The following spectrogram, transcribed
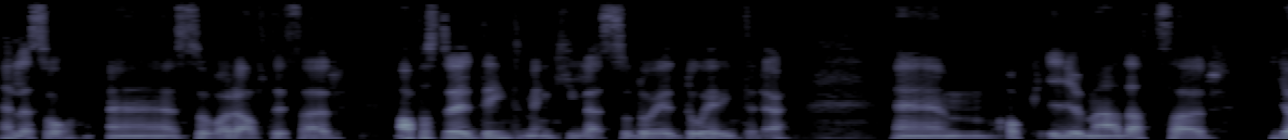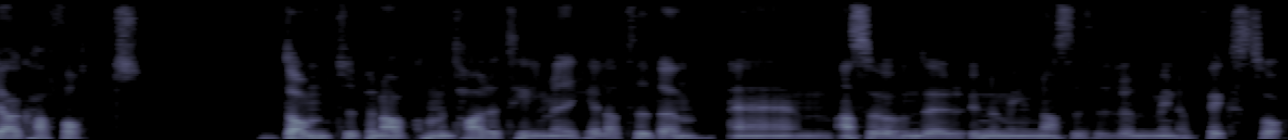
eller så, eh, så var det alltid så här, ja fast det, det är inte en kille så då är, då är det inte det. Ehm, och i och med att så här, jag har fått de typen av kommentarer till mig hela tiden, alltså under, under min gymnasietid, under min uppväxt så.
